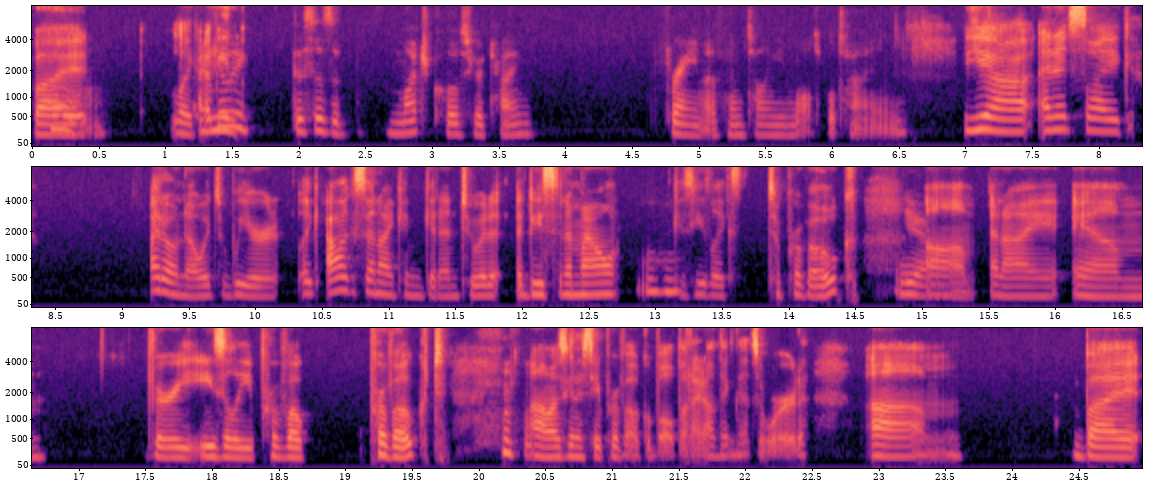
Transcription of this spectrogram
But Huh. like, I, I, feel mean, like this is a much closer time frame of him telling you multiple times. yeah, and it's like, I don't know, it's weird. Like Alex and I can get into it a decent amount because he likes to provoke. Yeah. Um, and I am very easily provoke provoked. um, I was gonna say provocable, but I don't think that's a word. Um, but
